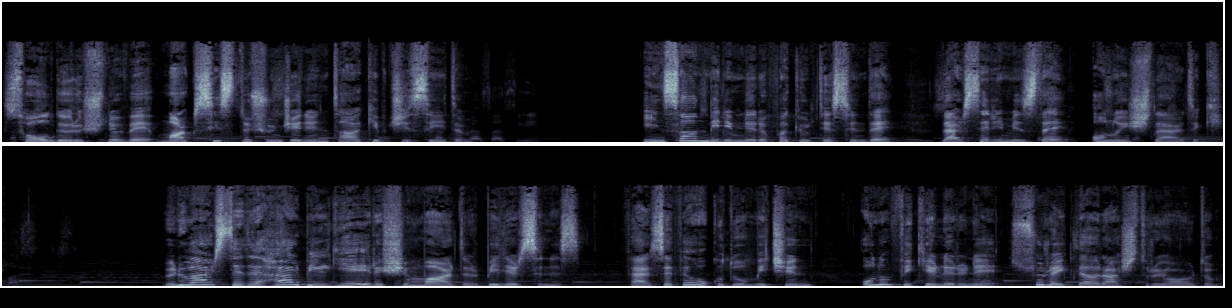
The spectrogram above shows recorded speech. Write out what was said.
sol görüşlü ve Marksist düşüncenin takipçisiydim. İnsan Bilimleri Fakültesinde derslerimizde onu işlerdik. Üniversitede her bilgiye erişim vardır bilirsiniz. Felsefe okuduğum için onun fikirlerini sürekli araştırıyordum.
